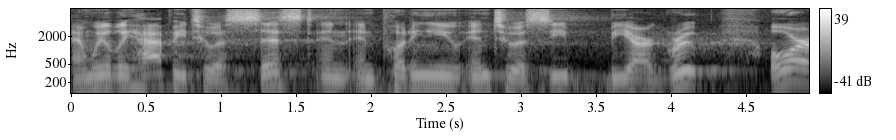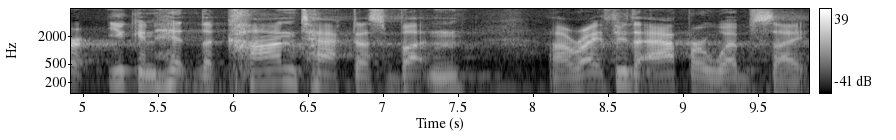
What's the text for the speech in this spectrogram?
and we'll be happy to assist in, in putting you into a CBR group. Or you can hit the contact us button uh, right through the app or website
